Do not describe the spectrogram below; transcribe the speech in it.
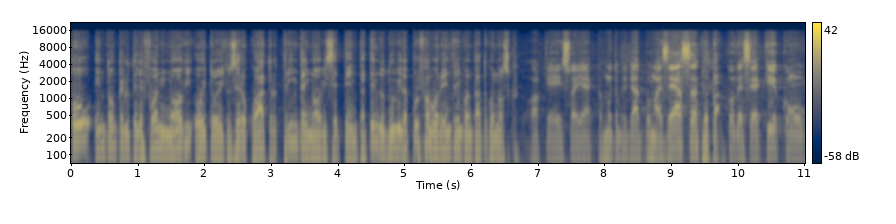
ou então pelo telefone 98804 3970. Tendo dúvida, por favor, entre em contato conosco. Ok, isso aí, Hector. Muito obrigado por mais essa. Opa. Conversei aqui com o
